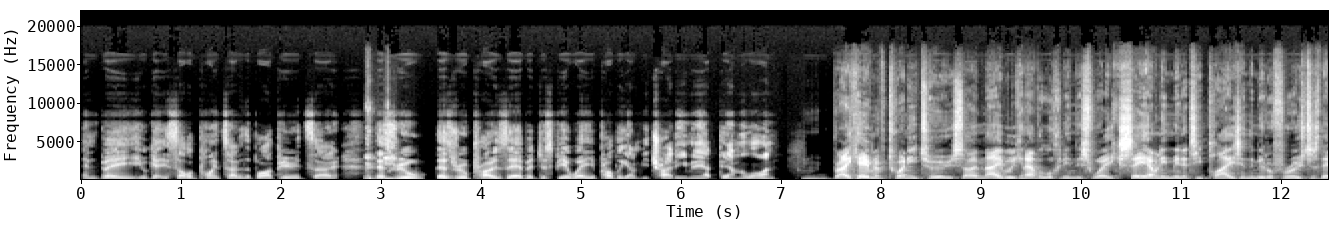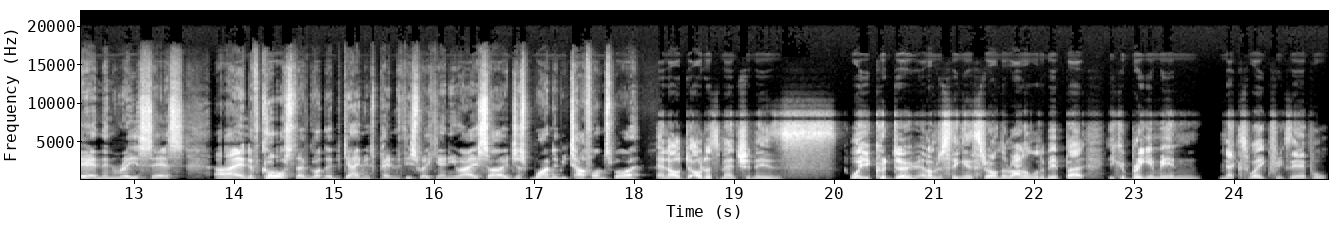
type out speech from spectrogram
and b he'll get you solid points over the bye period. So there's real there's real pros there, but just be aware you're probably going to be trading him out down the line. Hmm. Break even of 22, so maybe we can have a look at him this week, see how many minutes he plays in the middle for Roosters there, and then reassess. Uh, and of course, they've got the game against Penrith this week anyway, so just one to be tough on Spy. And I'll, I'll just mention is what you could do, and I'm just thinking through on the run a little bit, but you could bring him in next week, for example,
